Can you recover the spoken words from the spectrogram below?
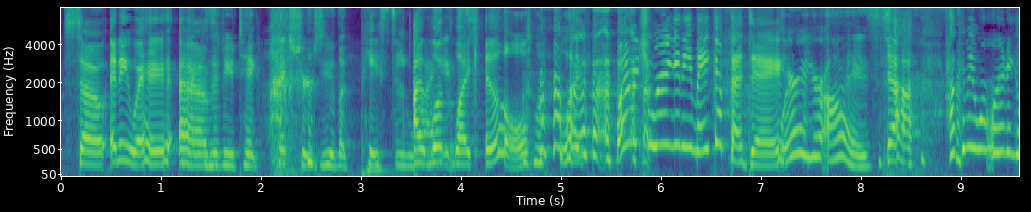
So anyway, Because um, if you take pictures, you look pasty. White. I look like ill. like, why aren't you wearing any makeup that day? Where are your eyes? yeah. How come you weren't wearing any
